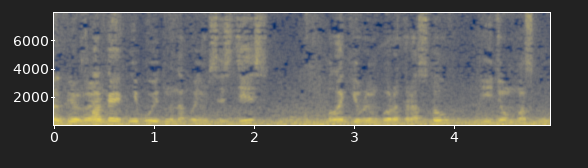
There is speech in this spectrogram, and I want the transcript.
Пока их не будет, мы находимся здесь, блокируем город Ростов и идем в Москву.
